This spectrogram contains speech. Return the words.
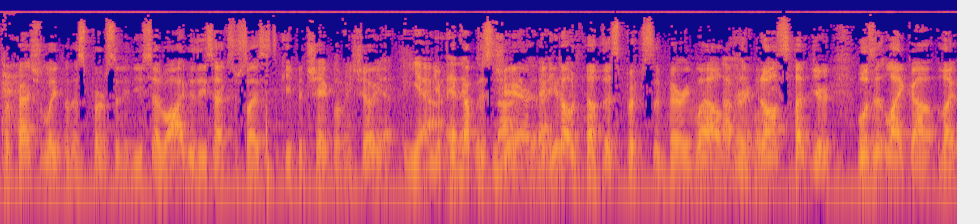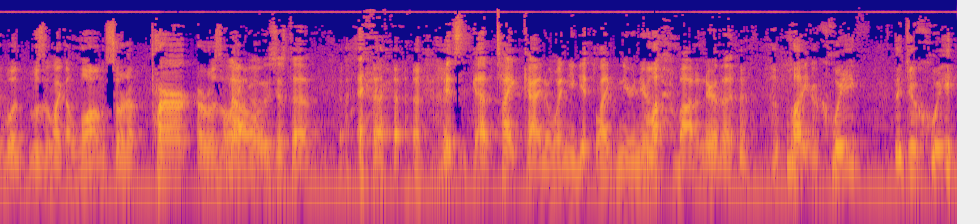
professionally for this person, and you said, "Well, I do these exercises to keep in shape. Let me show you." Yeah, And you pick and up this was not a chair, and you don't know this person very well. Not very well. And all of a sudden, you're was it like a like was was it like a long sort of pert, or was it like no, a, it was just a. it's a tight kind of when you get like near near the bottom, near the like a queef? Did you queef?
